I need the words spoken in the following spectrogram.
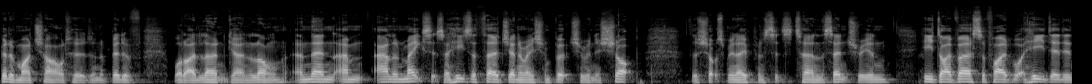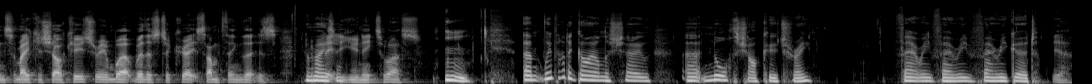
bit of my childhood and a bit of what I learnt going along. And then um, Alan makes it. So he's a third generation butcher in his shop. The shop's been open since the turn of the century, and he diversified what he did into making charcuterie and worked with us to create something that is completely unique to us. Um, we've had a guy on the show, uh, North Charcuterie. Very, very, very good. Yeah,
